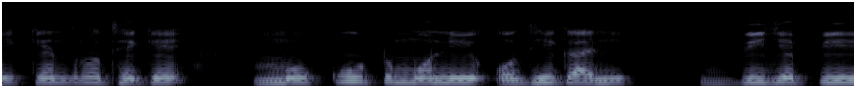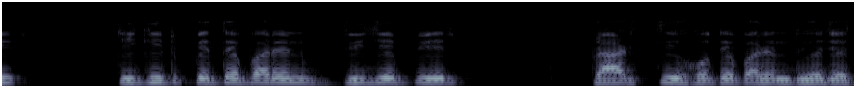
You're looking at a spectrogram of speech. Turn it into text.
এই কেন্দ্র থেকে মুকুটমণি অধিকারী বিজেপির টিকিট পেতে পারেন, বিজেপির প্রার্থী হতে পারেন দু হাজার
